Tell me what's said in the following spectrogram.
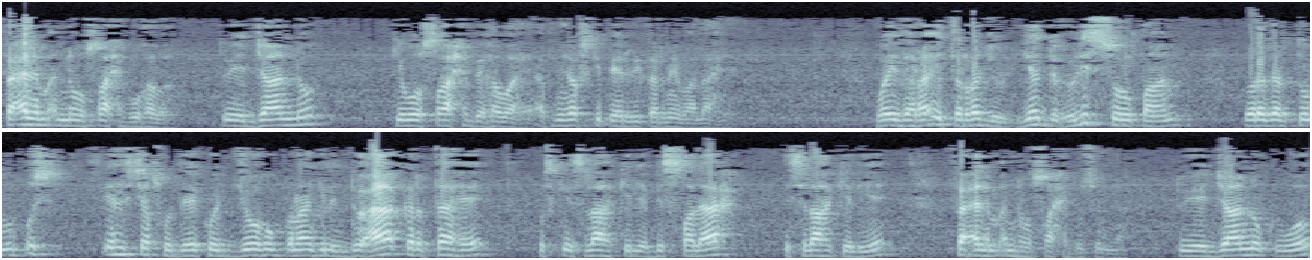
فعلم انه صاحب ہوا تو یہ جان لو کہ وہ صاحب ہوا ہے، اپنی نفس کی پیروی کرنے والا ہے۔ وَإِذَا رَأَيْتَ الرَّجُلُ يَدْعُ لِلسُّلْطَانِ، اور اگر تم اس اس شخص کو دیکھو جو حکمران کے لیے دعا کرتا ہے، اس کی اصلاح کے لیے بالصلاح، اصلاح کے لیے فعلم انه صاحب سننا تو یہ جان لو کہ وہ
